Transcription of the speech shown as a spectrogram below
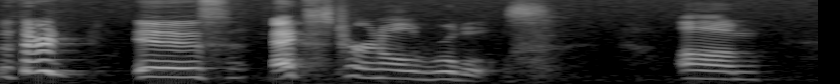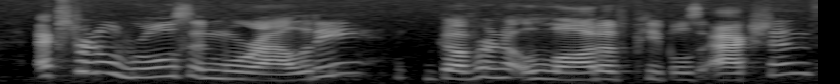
The third is external rules. Um, external rules and morality govern a lot of people's actions,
